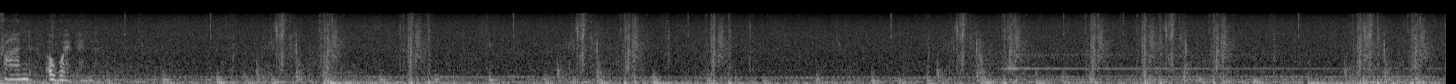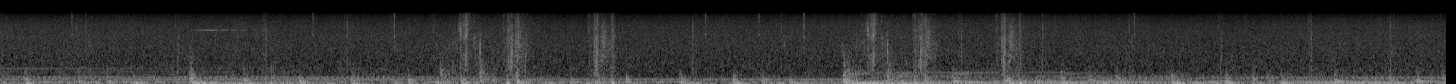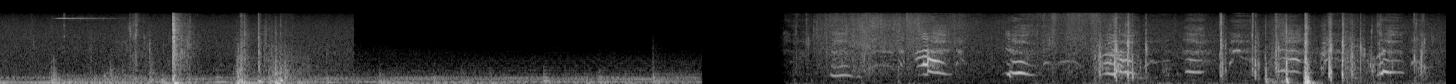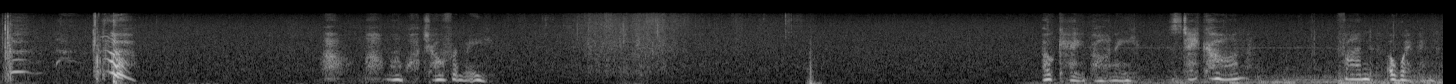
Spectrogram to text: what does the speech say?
Find a weapon. Over me. Okay, Bonnie. Stay calm. Find a weapon.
